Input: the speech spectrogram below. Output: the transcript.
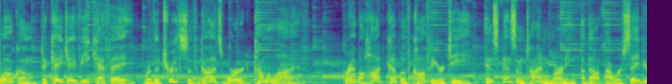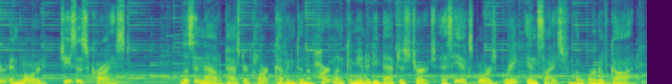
Welcome to KJV Cafe, where the truths of God's Word come alive. Grab a hot cup of coffee or tea and spend some time learning about our Savior and Lord, Jesus Christ. Listen now to Pastor Clark Covington of Heartland Community Baptist Church as he explores great insights from the Word of God.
